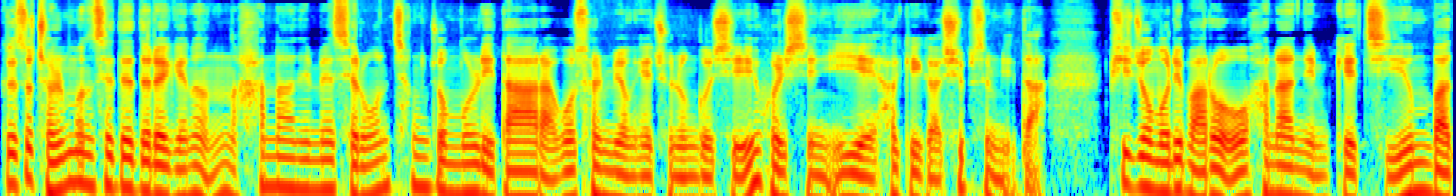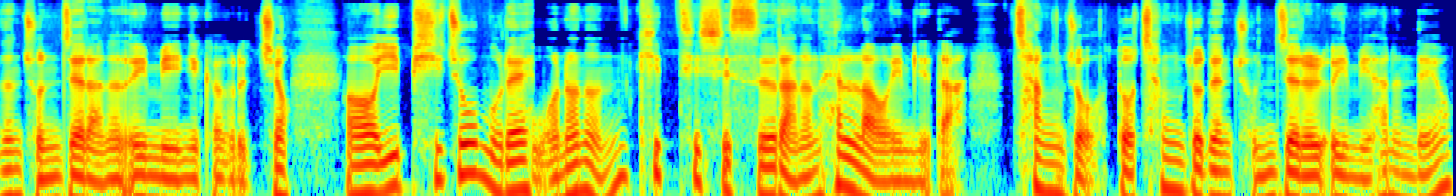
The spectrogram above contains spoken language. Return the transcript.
그래서 젊은 세대들에게는 하나님의 새로운 창조물이다라고 설명해 주는 것이 훨씬 이해하기가 쉽습니다. 피조물이 바로 하나님께 지음받은 존재라는 의미이니까 그렇죠. 어, 이 피조물의 원어는 키티시스라는 헬라어입니다. 창조 또 창조된 존재를 의미하는데요.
